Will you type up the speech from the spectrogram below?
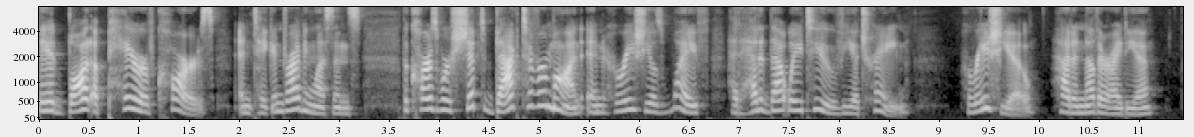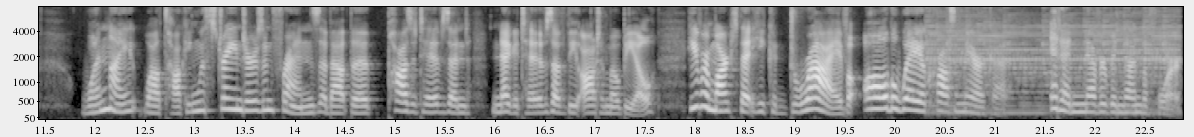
They had bought a pair of cars and taken driving lessons. The cars were shipped back to Vermont, and Horatio's wife had headed that way too via train. Horatio had another idea. One night, while talking with strangers and friends about the positives and negatives of the automobile, he remarked that he could drive all the way across America. It had never been done before.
